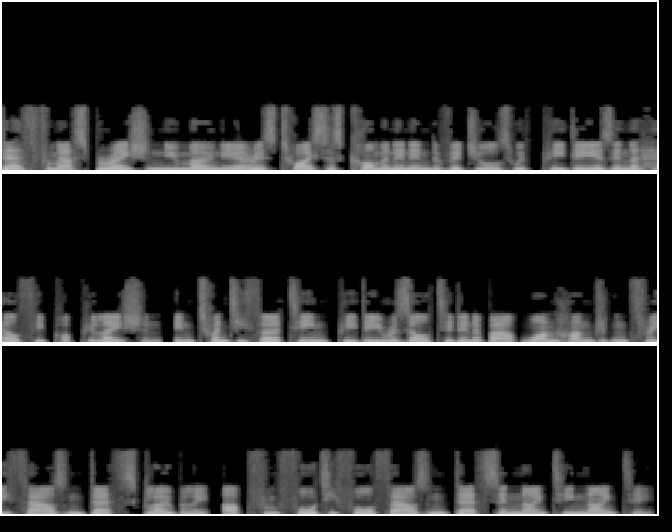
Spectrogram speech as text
Death from aspiration pneumonia is twice as common in individuals with PD as in the healthy population. In 2013, PD resulted in about 103,000 deaths globally, up from 44,000 deaths in 1990.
